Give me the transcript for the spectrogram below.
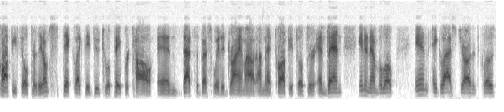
coffee filter. They don't stick like they do to a paper towel, and that's the best way to dry them out on that coffee filter. And then in an envelope, in a glass jar that's closed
